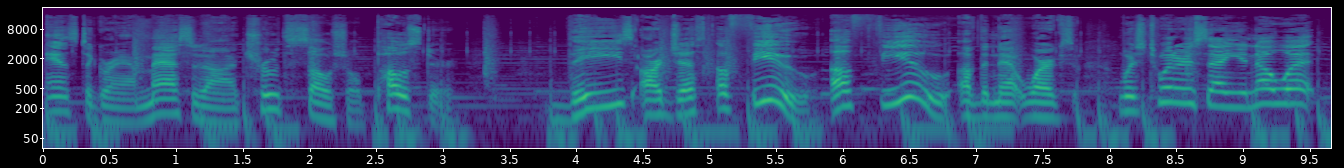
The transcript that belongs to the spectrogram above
Instagram, Mastodon, Truth Social, Poster. These are just a few, a few of the networks which Twitter is saying, you know what?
